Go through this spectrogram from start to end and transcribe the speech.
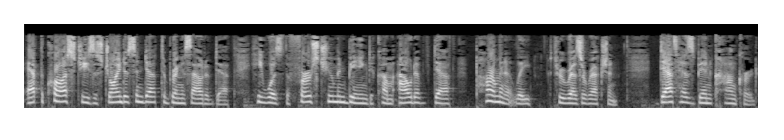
At the cross, Jesus joined us in death to bring us out of death. He was the first human being to come out of death permanently through resurrection. Death has been conquered.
